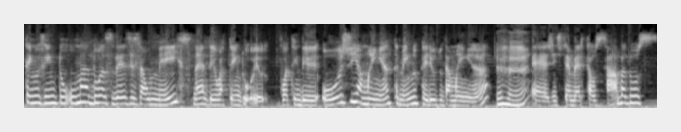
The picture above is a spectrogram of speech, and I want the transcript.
tenho vindo uma, duas vezes ao mês, né? Eu atendo, eu vou atender hoje e amanhã também, no período da manhã. Uhum. É, a gente tem aberto aos sábados.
